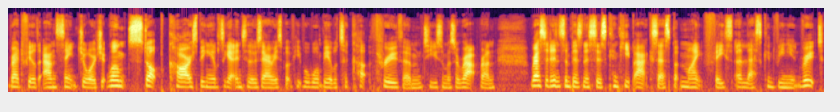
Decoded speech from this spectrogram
Redfield, and St George. It won't stop cars being able to get into those areas, but people won't be able to cut through them to use them as a rat run. Residents and businesses can keep access but might face a less convenient route.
